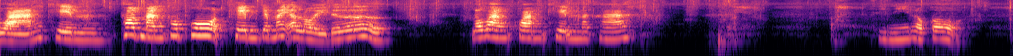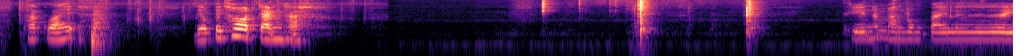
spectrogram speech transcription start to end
หวานเค็ม ทอดมันข้าวโพดเค็มจะไม่อร่อยเด้อ ระวังความเค็มนะคะ ทีนี้เราก็พักไว้ เดี๋ยวไปทอดกันค่ะ เทน้ำมันลงไปเลย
